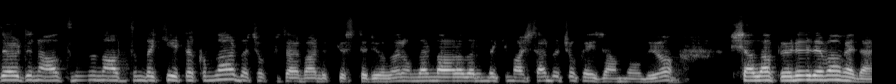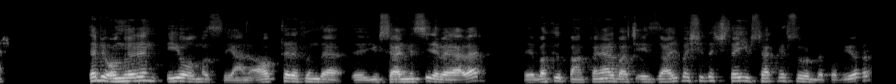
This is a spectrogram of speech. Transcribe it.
dördün altının altındaki takımlar da çok güzel varlık gösteriyorlar. Onların aralarındaki maçlar da çok heyecanlı oluyor. İnşallah böyle devam eder. Tabii onların iyi olması yani alt tarafında e, yükselmesiyle beraber e, Vakıfbank, Fenerbahçe, Eczacıbaşı da çıtayı yükseltmek zorunda kalıyor.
